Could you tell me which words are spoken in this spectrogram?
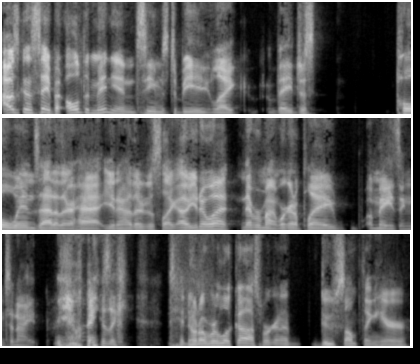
I was gonna say, but Old Dominion seems to be like they just pull wins out of their hat. You know, they're just like, oh, you know what? Never mind. We're gonna play amazing tonight. Yeah, he's like, don't overlook us. We're gonna do something here.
